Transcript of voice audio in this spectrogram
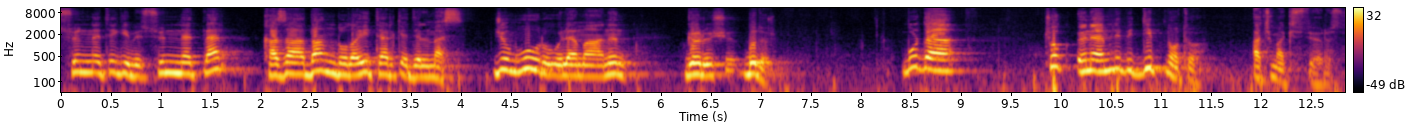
sünneti gibi sünnetler kazadan dolayı terk edilmez. Cumhur ulemanın görüşü budur. Burada çok önemli bir dipnotu açmak istiyoruz.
